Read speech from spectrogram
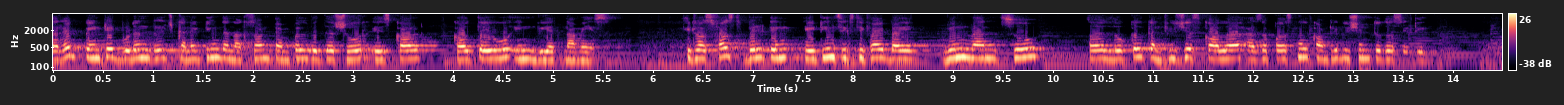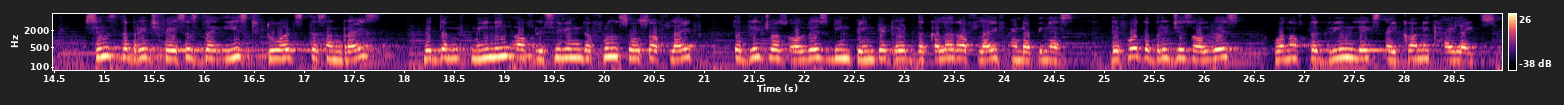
The red painted wooden bridge connecting the Son temple with the shore is called Cao Teu in Vietnamese. It was first built in 1865 by Nguyen Van Sieu, a local Confucius scholar as a personal contribution to the city. Since the bridge faces the east towards the sunrise, with the meaning of receiving the full source of life, the bridge was always been painted red, the color of life and happiness. Therefore, the bridge is always one of the Green Lake's iconic highlights.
